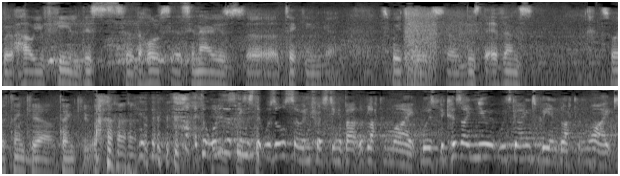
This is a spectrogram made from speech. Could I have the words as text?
where how you feel this, uh, the whole scenario is uh, taking uh, its way towards uh, these the events. So I think, yeah, thank you. I thought one of the things that was also interesting about the black and white was because I knew it was going to be in black and white.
